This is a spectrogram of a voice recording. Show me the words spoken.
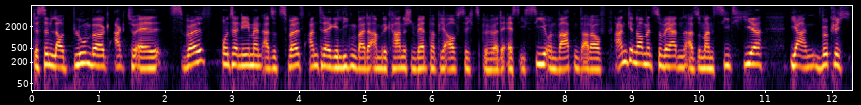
Das sind laut Bloomberg aktuell zwölf Unternehmen, also zwölf Anträge liegen bei der amerikanischen Wertpapieraufsichtsbehörde SEC und warten darauf, angenommen zu werden. Also man sieht hier ja wirklich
